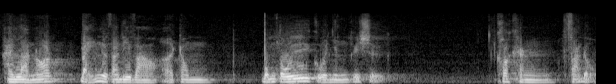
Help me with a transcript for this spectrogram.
Hay là nó đẩy người ta đi vào ở trong bóng tối của những cái sự khó khăn phá độ?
